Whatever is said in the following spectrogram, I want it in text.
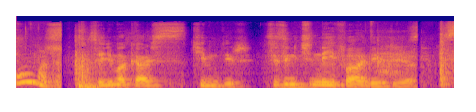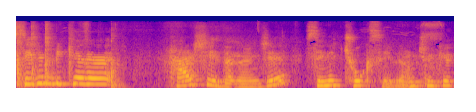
olmadı. Selim Akars kimdir? Sizin için ne ifade ediyor? Selim bir kere her şeyden önce seni çok seviyorum. Çünkü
